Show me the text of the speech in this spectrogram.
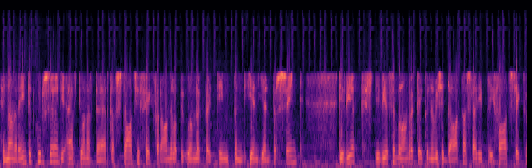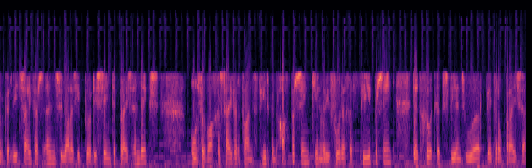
En dan rentekoerse, die R2030 staatseffek verhandel op die oomblik by 10.11%. Die week die week se belangrike ekonomiese data sluit die privaat sektor kredietsyfers in, sowel as die produsenteprysindeks. Ons verwag 'n syfer van 4.8% teenoor die vorige 4%, dit grootliks weens hoër petrolpryse.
